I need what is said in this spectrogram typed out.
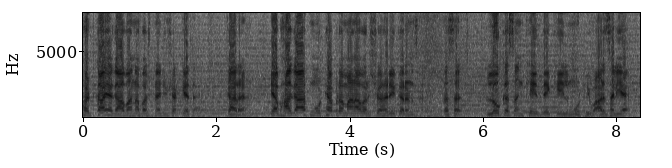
फटका या गावांना बसण्याची शक्यता आहे. कारण या भागात मोठ्या प्रमाणावर शहरीकरण झालं. तसंच लोकसंख्येत देखील मोठी वाढ झाली आहे.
